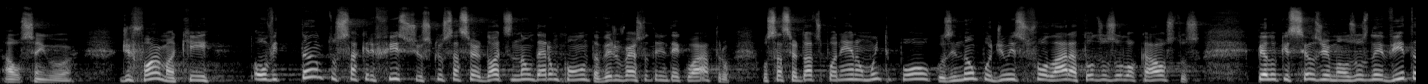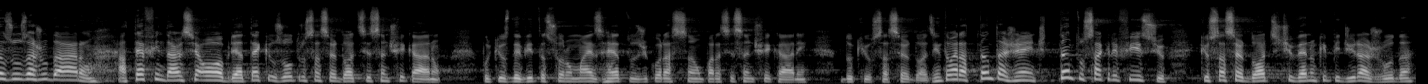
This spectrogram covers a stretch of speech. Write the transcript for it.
ao Senhor. De forma que houve tantos sacrifícios que os sacerdotes não deram conta. Veja o verso 34. Os sacerdotes, porém, eram muito poucos e não podiam esfolar a todos os holocaustos, pelo que seus irmãos, os levitas, os ajudaram, até findar-se a obra, e até que os outros sacerdotes se santificaram, porque os levitas foram mais retos de coração para se santificarem do que os sacerdotes. Então era tanta gente, tanto sacrifício, que os sacerdotes tiveram que pedir ajuda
